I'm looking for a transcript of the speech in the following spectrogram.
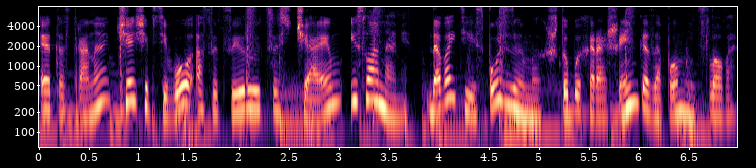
Эта страна чаще всего ассоциируется с чаем и слонами. Давайте используем их, чтобы хорошенько запомнить слово.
